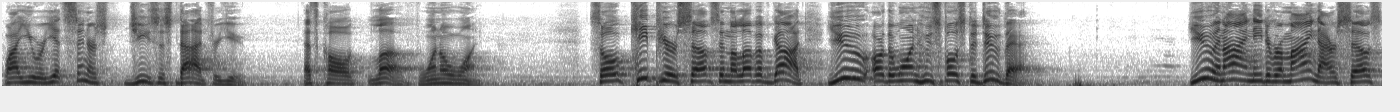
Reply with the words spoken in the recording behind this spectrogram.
while you were yet sinners, Jesus died for you. That's called love 101. So keep yourselves in the love of God. You are the one who's supposed to do that. You and I need to remind ourselves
